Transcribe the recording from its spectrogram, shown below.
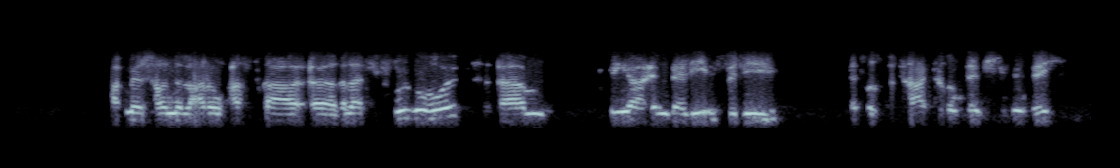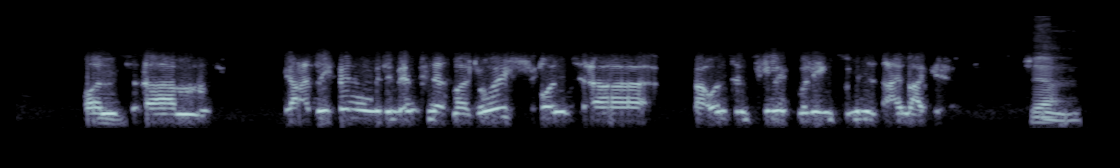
habe mir schon eine Ladung Astra äh, relativ früh geholt. Ähm, bin ja in Berlin für die etwas betagteren Menschen wie mich. Und ähm, ja, also ich bin mit dem Impfen erstmal durch und äh, bei uns sind viele Kollegen zumindest einmal geimpft. Ja. Mhm.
